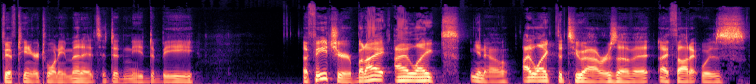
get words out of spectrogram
15 or 20 minutes. It didn't need to be a feature but i i liked you know i liked the two hours of it. I thought it was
